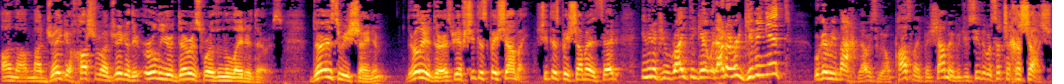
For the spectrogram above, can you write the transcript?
on the Madrega, Chashva Madrega, the earlier Deris were than the later Deris. Deris Rishonim, the earlier Deris, we have Shittas Beishamai. Shittas Beishamai said, even if you write the get without ever giving it, we're going to be machmi. Obviously, we don't pass like Beishamai, but you see there was such a chashash.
